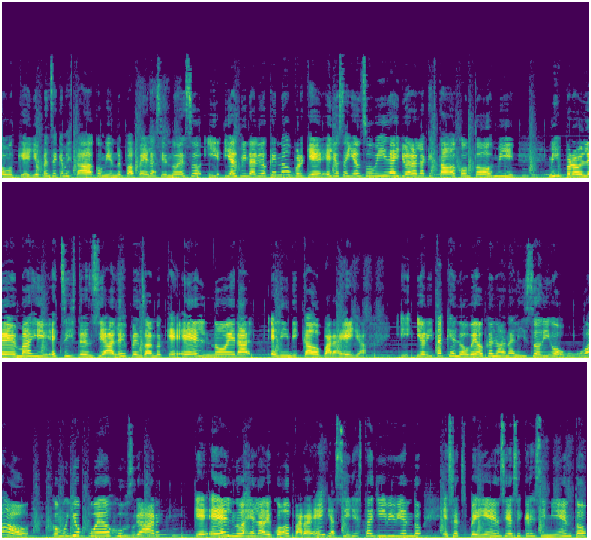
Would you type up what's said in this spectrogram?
como que yo pensé que me estaba comiendo el papel haciendo eso y, al final vio que no, porque ellos seguían su vida y yo era la que estaba con todos mis, mis problemas y existenciales pensando que él no era el indicado para ella. Y, y ahorita que lo veo, que lo analizo, digo, wow, ¿cómo yo puedo juzgar que él no es el adecuado para ella? Si ella está allí viviendo esa experiencia, ese crecimiento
